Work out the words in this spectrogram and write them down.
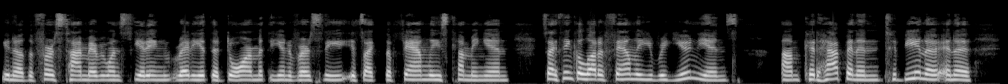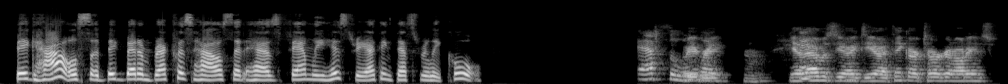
you know, the first time everyone's getting ready at the dorm at the university. It's like the families coming in. So I think a lot of family reunions, um, could happen and to be in a, in a big house, a big bed and breakfast house that has family history. I think that's really cool. Absolutely. Mm-hmm. Yeah, that was the idea. I think our target audience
